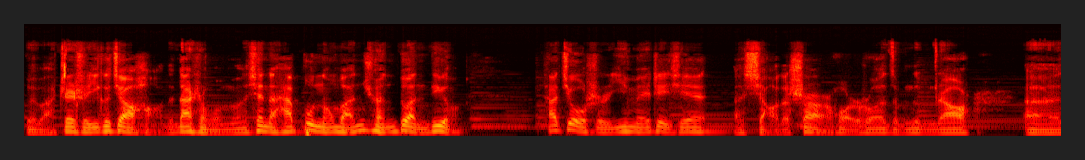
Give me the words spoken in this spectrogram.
对吧？这是一个较好的，但是我们现在还不能完全断定，他就是因为这些呃小的事儿，或者说怎么怎么着，呃，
